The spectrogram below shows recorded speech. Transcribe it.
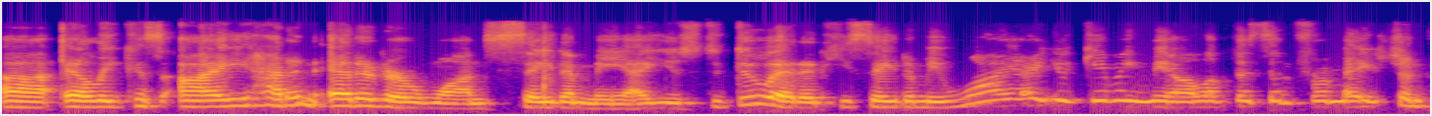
uh, Ellie, because I had an editor once say to me, I used to do it, and he say to me, "Why are you giving me all of this information?"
